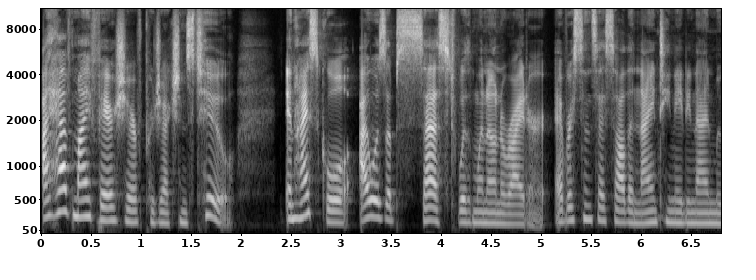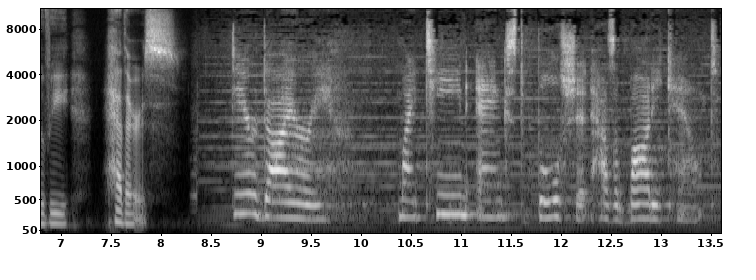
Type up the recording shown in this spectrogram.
I have my fair share of projections too. In high school, I was obsessed with Winona Ryder ever since I saw the 1989 movie Heathers. Dear Diary, my teen angst bullshit has a body count.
